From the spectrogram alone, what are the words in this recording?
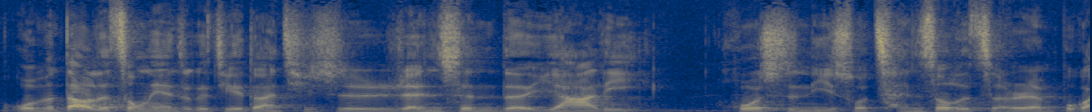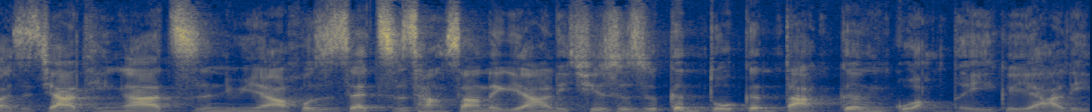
我们到了中年这个阶段，其实人生的压力，或是你所承受的责任，不管是家庭啊、子女啊，或者在职场上的压力，其实是更多、更大、更广的一个压力。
